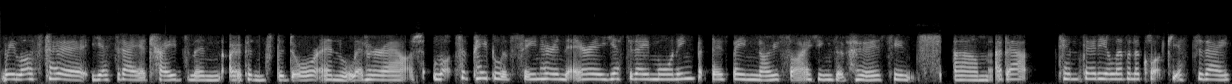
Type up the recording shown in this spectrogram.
We lost her yesterday. A tradesman opened the door and let her out. Lots of people have seen her in the area yesterday morning, but there's been no sightings of her since um, about 10:30, 11 o'clock yesterday,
